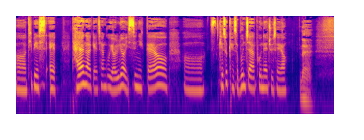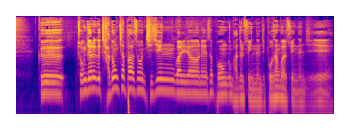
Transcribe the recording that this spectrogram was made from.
어, TBS 앱 다양하게 창구 열려 있으니까요. 어, 계속해서 문자 보내주세요. 네. 그 조금 전에 그 자동차 파손 지진 관련해서 보험금 받을 수 있는지 보상받을 수 있는지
